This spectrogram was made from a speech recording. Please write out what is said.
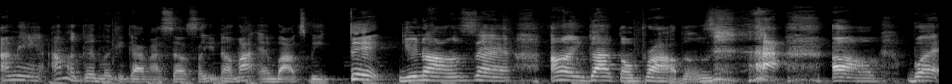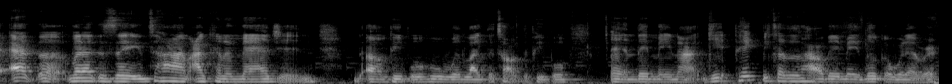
I mean, I'm a good looking guy myself, so you know my inbox be thick. You know what I'm saying? I ain't got no problems. um, but at the but at the same time, I can imagine um, people who would like to talk to people and they may not get picked because of how they may look or whatever.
